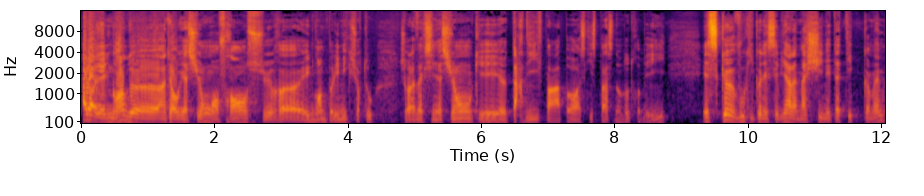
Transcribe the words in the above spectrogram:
Alors, il y a une grande euh, interrogation en France sur, euh, et une grande polémique surtout sur la vaccination qui est euh, tardive par rapport à ce qui se passe dans d'autres pays. Est-ce que vous qui connaissez bien la machine étatique quand même,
